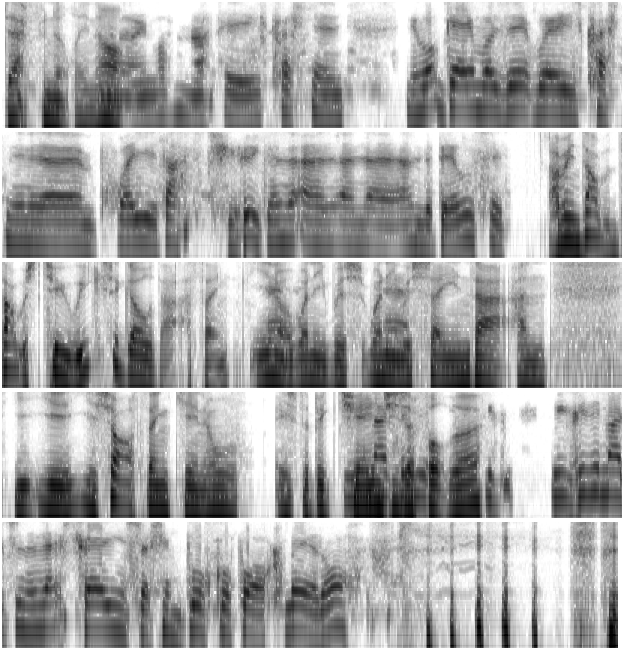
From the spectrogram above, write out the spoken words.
Definitely not. No, he wasn't happy. He's questioning. I mean, what game was it where he's questioning um, players' attitude and and and, and ability? I mean that that was two weeks ago. That I think you yeah. know when he was when yeah. he was saying that, and you, you you're sort of thinking, oh, is the big changes afoot there? You, you, could imagine the next training session book up or clear off.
